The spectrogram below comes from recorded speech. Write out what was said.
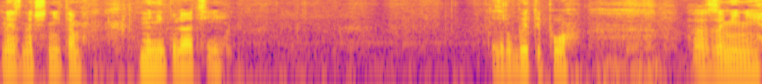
незначні там маніпуляції зробити по е, заміні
